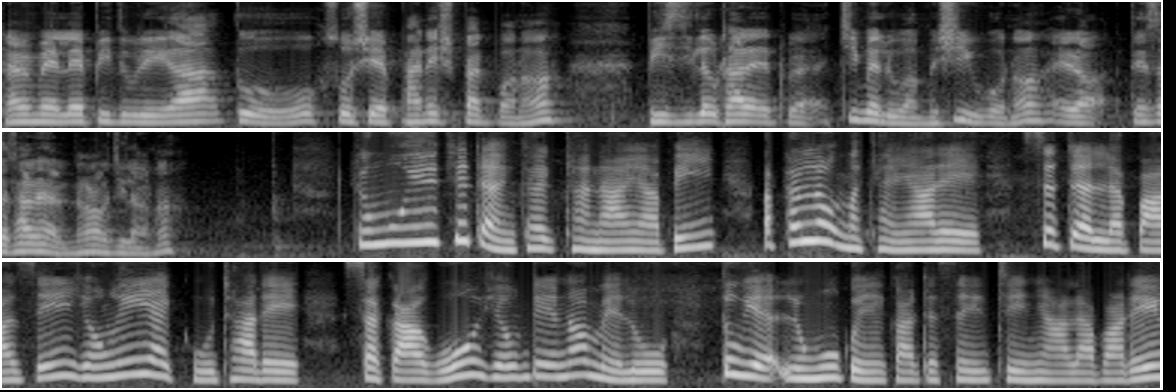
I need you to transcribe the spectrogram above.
ဒါပေမဲ့လည်းပြည်သူတွေကသူ့ကို social punishment ပေါ့နော် busy လောက်ထားတဲ့အတွက်အကြည့်မဲ့လူကမရှိဘူးပေါ့နော်အဲ့တော့တင်ဆက်ထားတဲ့ဟာနောက်တော့ကြည့်လောက်နော်လူမှုရေးပြစ်ဒဏ်ခတ်ခံရပြီးအဖက်လုံးမခံရတဲ့စစ်တပ်လက်ပါစီရုံလေးရိုက်ကူထားတဲ့စက်ကားကိုရုံတင်တော့မယ်လို့သူ့ရဲ့လူမှုကွန်ရက်ကတစင်ကြီးညာလာပါတယ်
